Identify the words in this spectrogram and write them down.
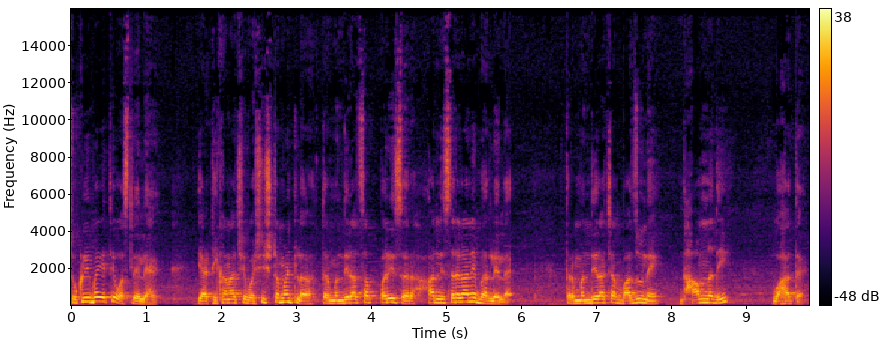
सुकळीबाई येथे वसलेले आहे. या ठिकाणाचे वैशिष्ट्य म्हटलं तर मंदिराचा परिसर हा निसर्गाने भरलेला आहे. तर मंदिराच्या बाजूने धाम नदी वाहत आहे.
